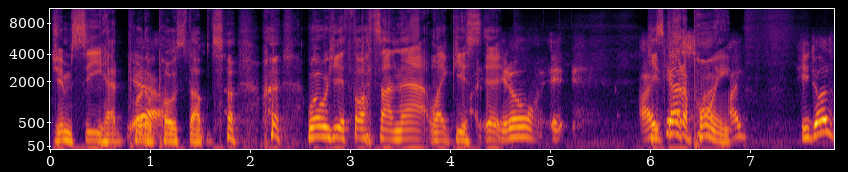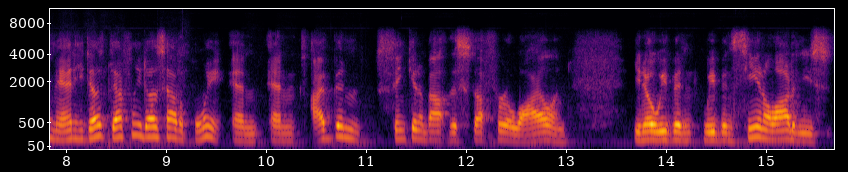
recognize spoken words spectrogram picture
Jim C had put yeah. a post up. So, what were your thoughts on that? Like you, it, you know, it, he's got a point. I, I, he does, man. He does definitely does have a point, and and I've been thinking about this stuff for a while, and you know we've been we've been seeing a lot of these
